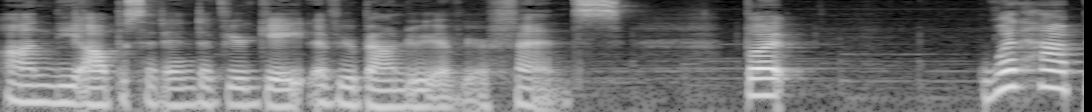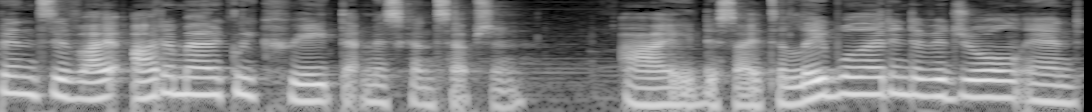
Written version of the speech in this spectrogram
on the opposite end of your gate, of your boundary, of your fence. But what happens if I automatically create that misconception? I decide to label that individual and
